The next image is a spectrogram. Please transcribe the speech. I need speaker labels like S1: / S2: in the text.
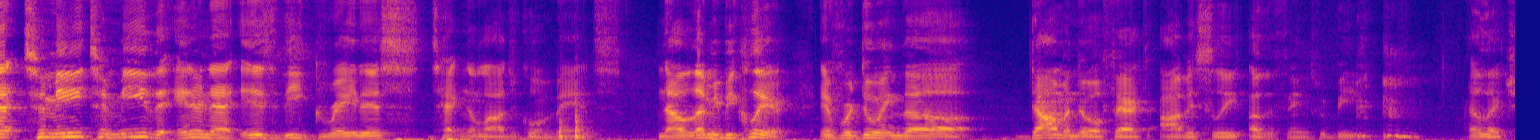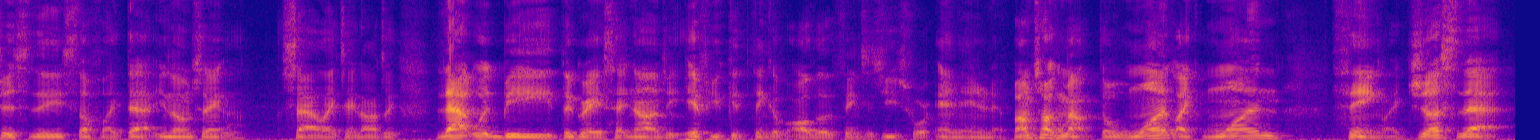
S1: That- to me, to me, the internet is the greatest technological advance. Now, let me be clear. If we're doing the domino effect, obviously, other things would be electricity, stuff like that. You know what I'm saying? Satellite technology. That would be the greatest technology if you could think of all the things it's used for and the internet. But I'm talking about the one, like one thing, like just that.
